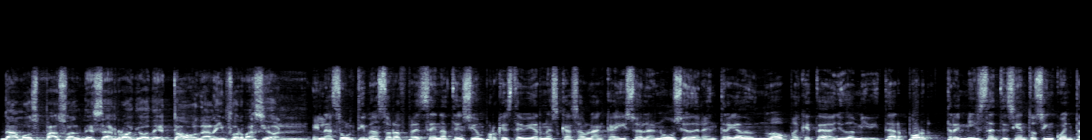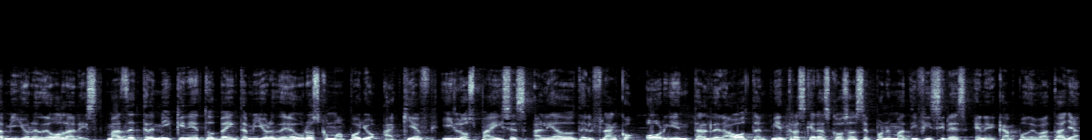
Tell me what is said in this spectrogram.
Damos paso al desarrollo de toda la información. En las últimas horas presten atención porque este viernes Casa Blanca hizo el anuncio de la entrega de un nuevo paquete de ayuda militar por 3.750 millones de dólares, más de 3.520 millones de euros como apoyo a Kiev y los países aliados del flanco oriental de la OTAN, mientras que las cosas se ponen más difíciles en el campo de batalla.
